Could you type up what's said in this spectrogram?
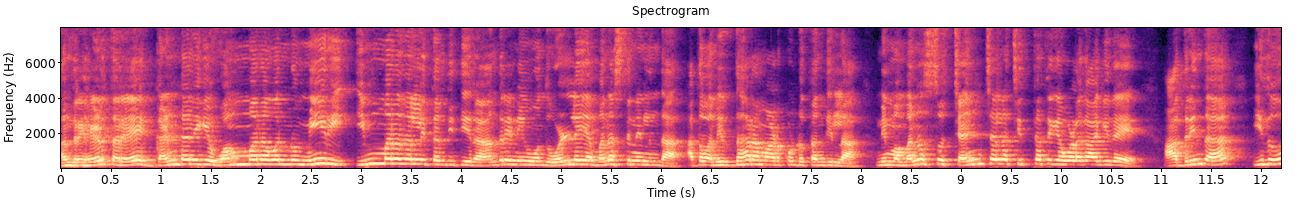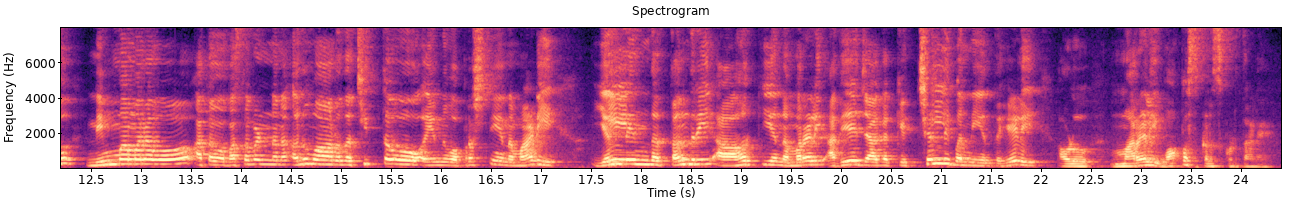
ಅಂದ್ರೆ ಹೇಳ್ತಾರೆ, ಗಂಡನಿಗೆ ಒಮ್ಮನವನ್ನು ಮೀರಿ ಇಮ್ಮನದಲ್ಲಿ ತಂದಿದ್ದೀರಾ? ಅಂದ್ರೆ ನೀವು ಒಂದು ಒಳ್ಳೆಯ ಮನಸ್ಸಿನಿಂದ ಅಥವಾ ನಿರ್ಧಾರ ಮಾಡಿಕೊಂಡು ತಂದಿಲ್ಲ. ನಿಮ್ಮ ಮನಸ್ಸು ಚಂಚಲ ಚಿತ್ತತೆಗೆ ಒಳಗಾಗಿದೆ. ಆದ್ರಿಂದ ಇದು ನಿಮ್ಮ ಮನವೋ ಅಥವಾ ಬಸವಣ್ಣನ ಅನುಮಾನದ ಚಿತ್ತವೋ ಎನ್ನುವ ಪ್ರಶ್ನೆಯನ್ನು ಮಾಡಿ ಎಲ್ಲಿಂದ ತಂದ್ರಿ ಆ ಹಕ್ಕಿಯನ್ನು ಮರಳಿ ಅದೇ ಜಾಗಕ್ಕೆ ಚೆಲ್ಲಿ ಬನ್ನಿ ಅಂತ ಹೇಳಿ ಅವಳು ಮರಳಿ ವಾಪಸ್ ಕಳಿಸ್ಕೊಡ್ತಾಳೆ.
